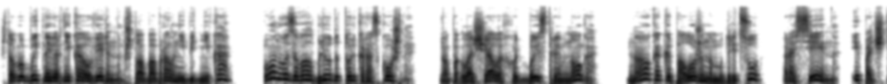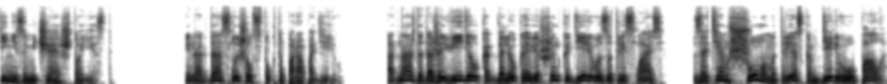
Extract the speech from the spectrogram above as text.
Чтобы быть наверняка уверенным, что обобрал не бедняка, он вызывал блюда только роскошные, но поглощал их хоть быстро и много, но, как и положено мудрецу, рассеянно и почти не замечая, что ест. Иногда слышал стук топора по дереву. Однажды даже видел, как далекая вершинка дерева затряслась, затем с шумом и треском дерево упало,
